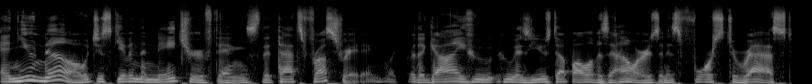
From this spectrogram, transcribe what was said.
And you know, just given the nature of things, that that's frustrating. Like for the guy who who has used up all of his hours and is forced to rest,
